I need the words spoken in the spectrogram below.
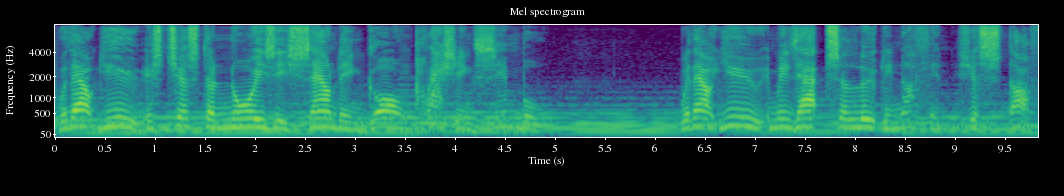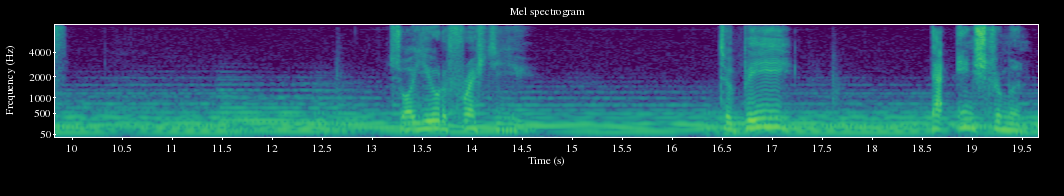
Without you, it's just a noisy sounding gong, clashing cymbal. Without you, it means absolutely nothing. It's just stuff. So I yield afresh to you to be that instrument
